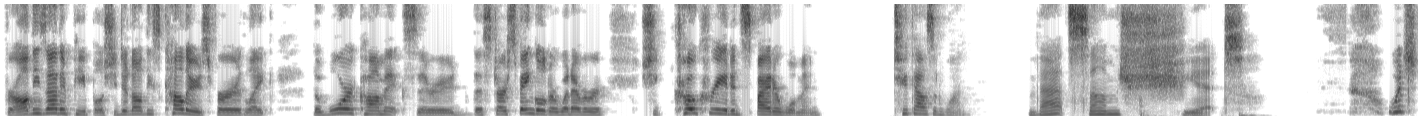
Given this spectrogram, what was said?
for all these other people. She did all these colors for like the war comics or the Star Spangled or whatever. She co created Spider Woman 2001. That's some shit. Which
